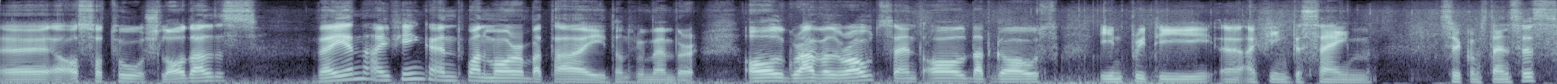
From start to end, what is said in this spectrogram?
uh, also to Slådalsveien, I think, and one more, but I don't remember. All gravel roads and all that goes in pretty, uh, I think, the same circumstances.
